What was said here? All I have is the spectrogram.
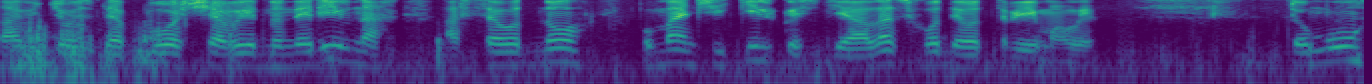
навіть ось де площа видно нерівна, а все одно у меншій кількості, але сходи отримали. Тому,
